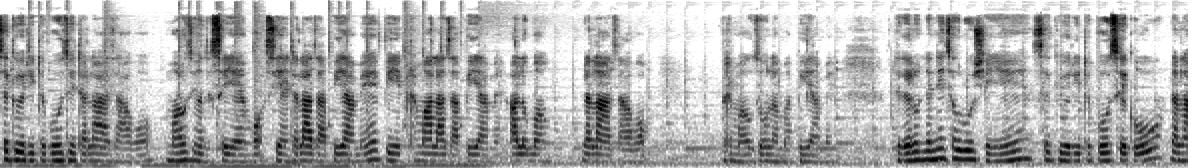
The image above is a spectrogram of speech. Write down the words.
security deposit တစ်လစာပေါ့အမတို့စီက10ရန်ပေါ့10ရန်တစ်လစာပေးရမယ်ပြီးရင်ပထမလစာပေးရမယ်အားလုံးပေါင်း2လစာပေါ့ပ ထမဦးဆုံးလမှာပေးရမယ်တကယ်လို့နှစ်နှစ်ချုပ်လို့ရှိရင် security deposit ကို2လ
